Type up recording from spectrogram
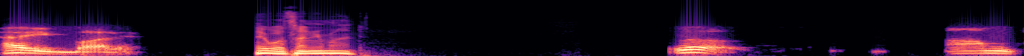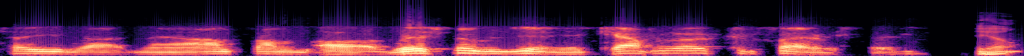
Hey, buddy. Hey, what's on your mind? Look, I'm gonna tell you right now. I'm from uh, Richmond, Virginia, capital of the Confederacy. Yep.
